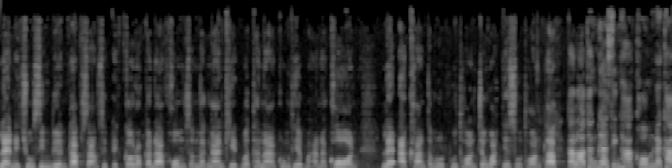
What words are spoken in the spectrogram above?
และในช่วงสิ้นเดือนครับ 31 กรกฎาคม สำนักงานเขตวัฒนากรุงเทพมหานคร และอาคารตำรวจภูธรจังหวัดยโสธรครับ ตลอดทั้งเดือนสิงหาคมนะคะ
